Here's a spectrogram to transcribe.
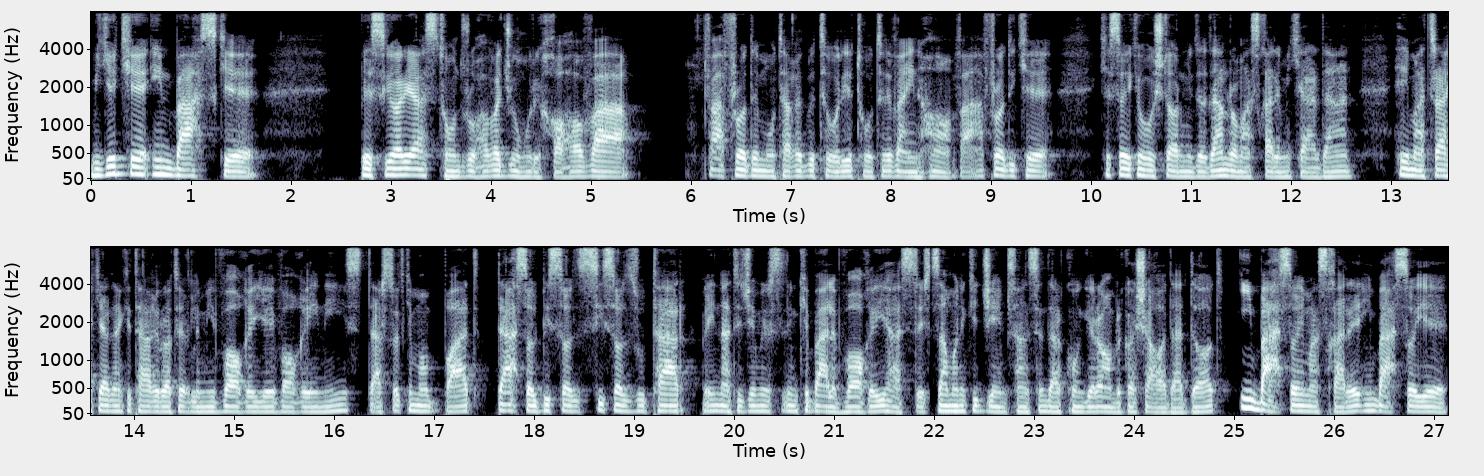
میگه که این بحث که بسیاری از تندروها و جمهوری خواه و و افراد معتقد به تئوری توته و اینها و افرادی که کسایی که هشدار می‌دادن رو مسخره می‌کردن. هی مطرح کردن که تغییرات اقلیمی واقعی واقعی نیست. در صورت که ما باید ده سال 20 سال 30 سال زودتر به این نتیجه می‌رسیدیم که بله واقعی هستش. زمانی که جیمز هنسن در کنگره آمریکا شهادت داد این بحثای مسخره این بحثای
